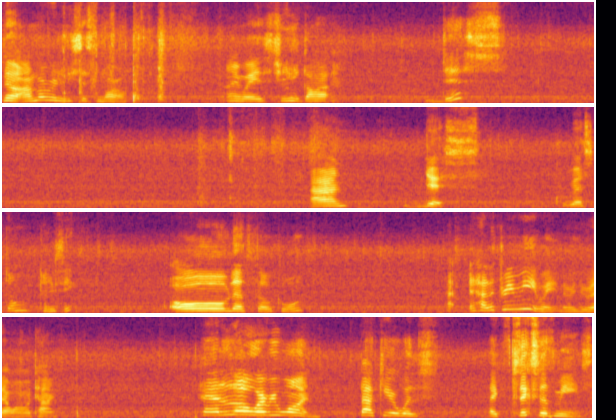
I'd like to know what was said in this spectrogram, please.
no, I'm gonna release this tomorrow. Anyways, she got this. And this crystal. Can you see? Oh, that's so cool. It had a meet. Wait, let me do that one more time. Hello, everyone. Back here was like six of me's.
